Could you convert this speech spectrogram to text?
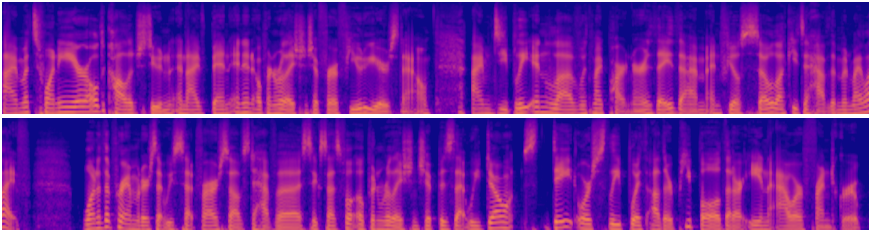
I'm a 20 year old college student and I've been in an open relationship for a few years now. I'm deeply in love with my partner, they, them, and feel so lucky to have them in my life. One of the parameters that we set for ourselves to have a successful open relationship is that we don't date or sleep with other people that are in our friend group.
